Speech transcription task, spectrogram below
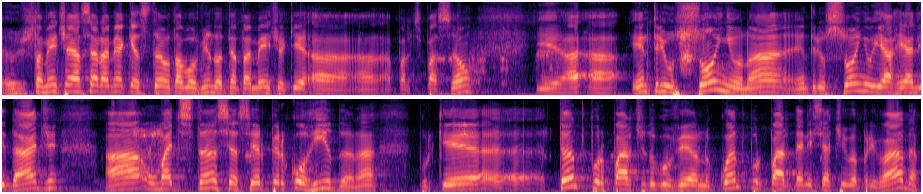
Eu, justamente essa era a minha questão, eu estava ouvindo atentamente aqui a, a, a participação. E a, a, entre o sonho, né, entre o sonho e a realidade, há uma distância a ser percorrida, né? porque eh, tanto por parte do governo quanto por parte da iniciativa privada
